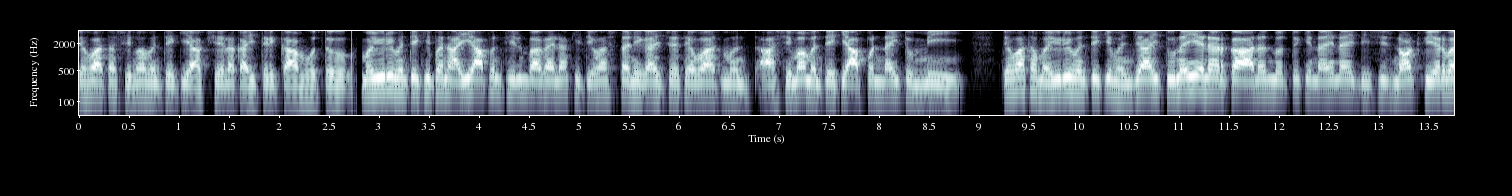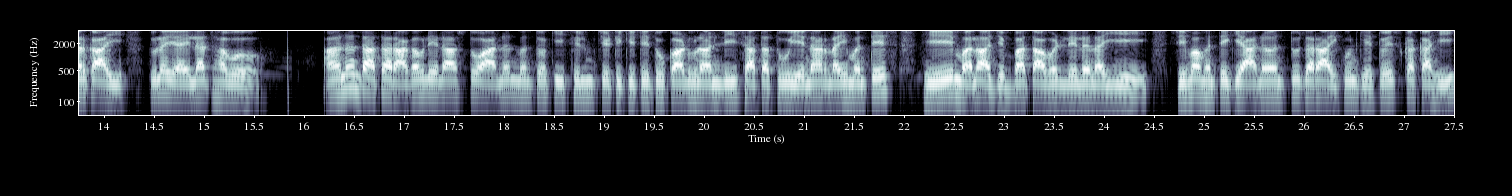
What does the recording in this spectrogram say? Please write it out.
तेव्हा आता सीमा म्हणते की अक्षयला काहीतरी काम होतं. मयुरी म्हणते की पण आई आपण फिल्म बघायला किती वाजता निघायचं? तेव्हा म्हण सीमा म्हणते की आपण नाही तुम्ही. तेव्हा आता मयुरी म्हणते की म्हणजे आई तू नाही येणार का? आनंद म्हणतो की नाही नाही दिस इज नॉट फिअर वर का आई. तुला यायलाच हवं. आनंद आता रागवलेला असतो. आनंद म्हणतो की फिल्मचे तिकिटे तू काढून आणलीस आता तू येणार नाही म्हणतेस. हे मला अजिबात आवडलेलं नाही सीमा म्हणते की आनंद तू जरा ऐकून घेतोयस का काही?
